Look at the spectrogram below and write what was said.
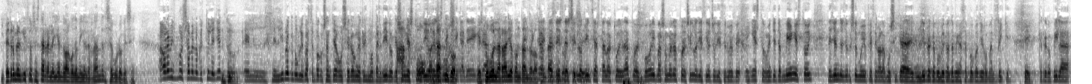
¿Y Pedro Melguizo se está releyendo algo de Miguel Hernández? Seguro que sí. Ahora mismo sabe lo que estoy leyendo. el, libro que publicó hace poco Santiago Userón, El ritmo perdido, que es un ah, estudio oh, de la música negra. Estuvo en la radio contándolo. Fantástico. Desde el siglo XV hasta la actualidad, pues voy más o menos por el siglo XVIII-XIX en este momento. Y también estoy leyendo, yo que soy muy aficionado a la música, un libro que publicó también hace poco Diego Manrique, que recopila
